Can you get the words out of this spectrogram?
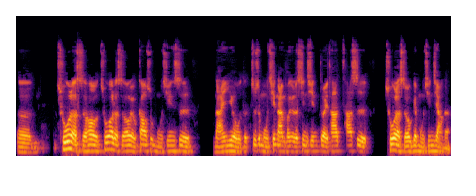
呃，初二的时候，初二的时候有告诉母亲是。男友的，就是母亲男朋友的性侵，对他，他是初二的时候跟母亲讲的，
